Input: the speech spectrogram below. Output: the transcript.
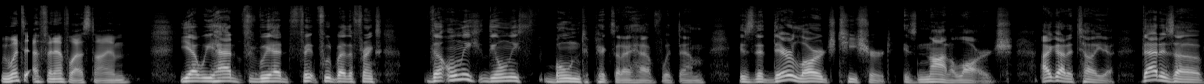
We went to F and F last time. Yeah, we had we had food by the Franks. The only the only bone to pick that I have with them is that their large T-shirt is not a large. I got to tell you, that is a,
